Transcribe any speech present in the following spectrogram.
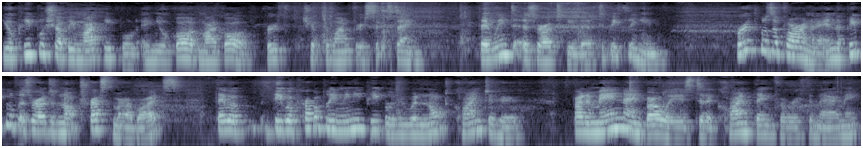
Your people shall be my people, and your God my God. Ruth chapter 1, verse 16. They went to Israel together to Bethlehem. Ruth was a foreigner, and the people of Israel did not trust Moabites. They were, there were probably many people who were not kind to her. But a man named Boaz did a kind thing for Ruth and Naomi.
